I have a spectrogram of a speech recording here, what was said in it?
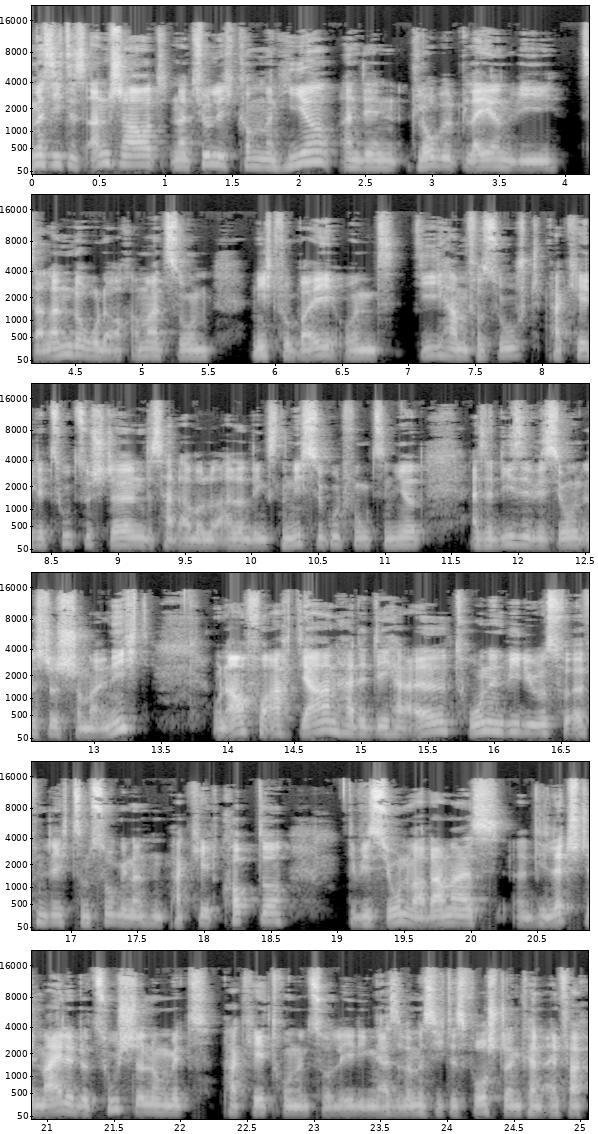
man sich das anschaut, natürlich kommt man hier an den Global Playern wie Zalando oder auch Amazon nicht vorbei und die haben versucht, Pakete zuzustellen. Das hat aber allerdings noch nicht so gut funktioniert. Also diese Vision ist es schon mal nicht. Und auch vor acht Jahren hatte DHL Drohnenvideos veröffentlicht zum sogenannten Paketcopter. Die Vision war damals, äh, die letzte Meile der Zustellung mit Paketdrohnen zu erledigen. Also wenn man sich das vorstellen kann, einfach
